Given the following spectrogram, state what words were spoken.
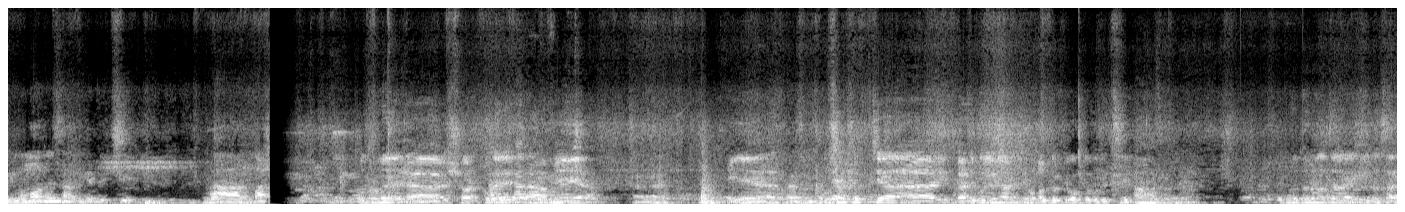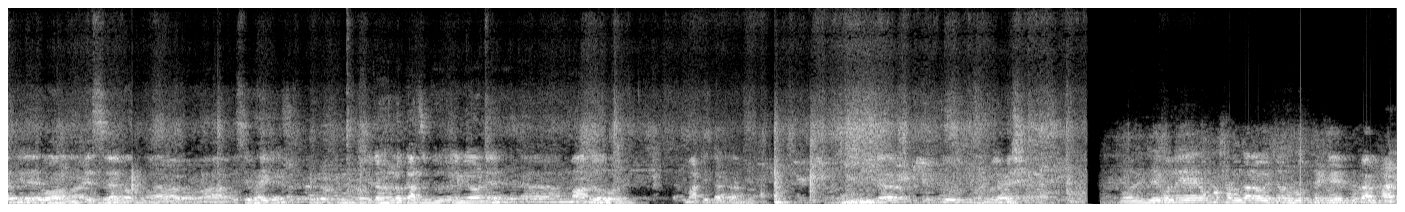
ইমু মহোদয় স্যারকে দিচ্ছি। আর প্রথমে শর্ট করে আমি আহ, প্রশাসক গাজীপুর ইউনিয়ন অল্প একটু বক্তব্য দিচ্ছি। ধন্যবাদ জানাই স্যারকে এবং এসিরা এবং ওসি ভাইকে। সেটা হলো গাজীপুর ইউনিয়নে আহ, মাদক মাটি কাটা। এটা যেগুলি অপসারণ করা হয়েছিল রোড থেকে দোকানপাট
